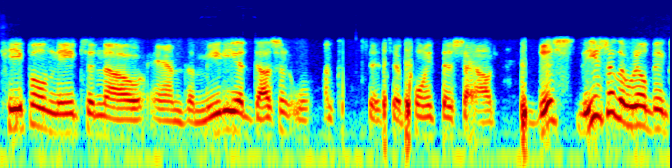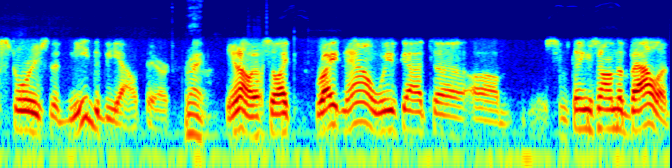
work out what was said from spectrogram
people need to know, and the media doesn't want to, to point this out. This, these are the real big stories that need to be out there. Right. You know, it's like right now we've got uh, um, some things on the ballot,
